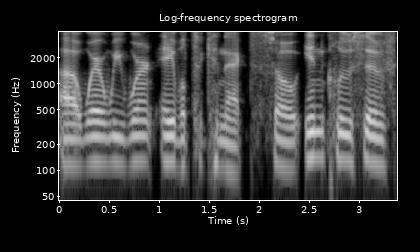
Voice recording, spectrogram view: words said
uh, where we weren't able to connect. So inclusive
